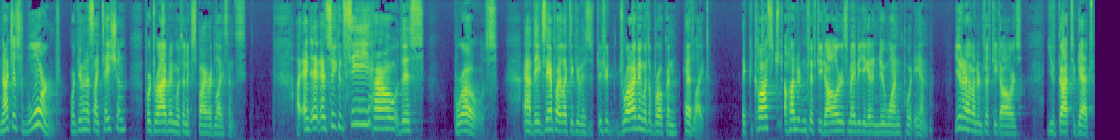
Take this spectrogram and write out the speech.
not just warned or given a citation for driving with an expired license. Uh, and, and so you can see how this grows. And the example I like to give is if you're driving with a broken headlight, it could cost $150 maybe to get a new one put in. You don't have $150. You've got to get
